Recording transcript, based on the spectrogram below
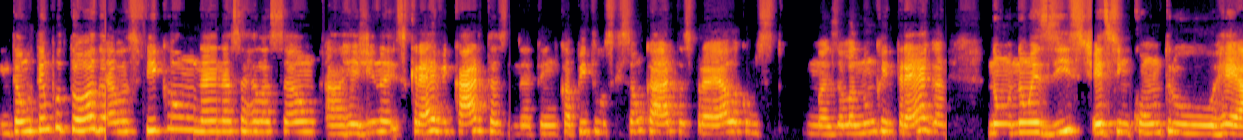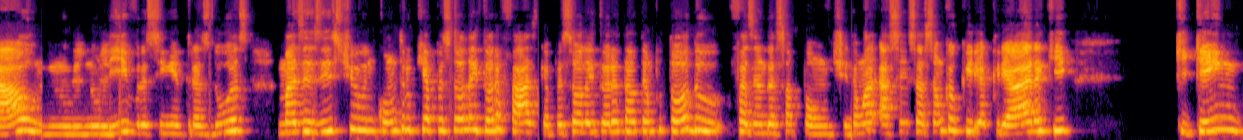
Então, o tempo todo elas ficam né, nessa relação. A Regina escreve cartas, né, tem capítulos que são cartas para ela, como se mas ela nunca entrega. Não, não existe esse encontro real no, no, livro, assim, entre as duas, mas existe o encontro que a pessoa leitora faz, que a pessoa leitora está o tempo todo fazendo essa ponte. Então, a, a, sensação que eu queria criar era que que quem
